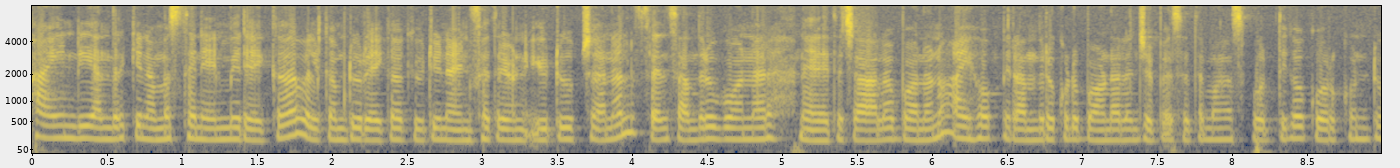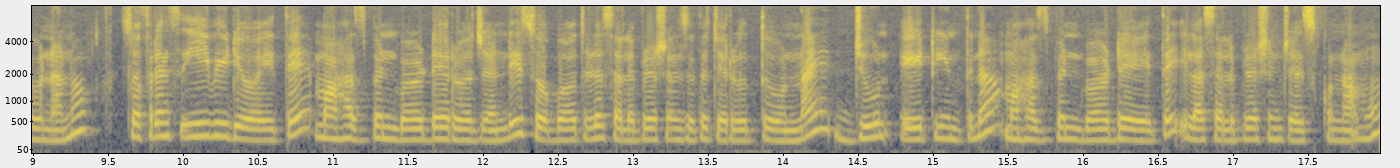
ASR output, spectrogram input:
హాయ్ అండి అందరికీ నమస్తే. నేను మీ Rekha. Welcome to Rekha cutie nine five three YouTube channel friends అందరూ బాగున్నారు? నేనైతే చాలా బాగున్నాను. ఐ హోప్ మీరు అందరూ కూడా బాగుండాలని చెప్పేసి అయితే మనస్ఫూర్తిగా కోరుకుంటూ ఉన్నాను. సో ఫ్రెండ్స్ ఈ వీడియో అయితే మా హస్బెండ్ బర్త్డే రోజు అండి. సో బర్త్డే సెలబ్రేషన్స్ అయితే జరుగుతూ ఉన్నాయి. జూన్ ఎయిటీన్త్న మా హస్బెండ్ బర్త్డే అయితే ఇలా సెలబ్రేషన్ చేసుకున్నాము.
